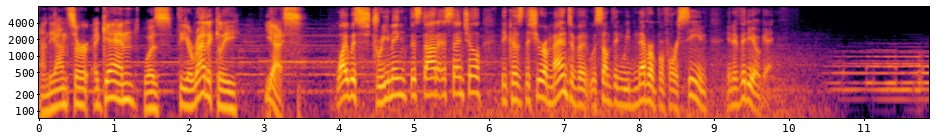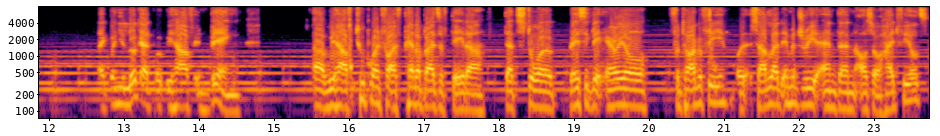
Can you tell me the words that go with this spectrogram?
And the answer, again, was theoretically Yes. Why was streaming this data essential? Because the sheer amount of it was something we'd never before seen in a video game. Like when you look at what we have in Bing, uh, we have 2.5 petabytes of data that store basically aerial photography satellite imagery and then also height fields.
